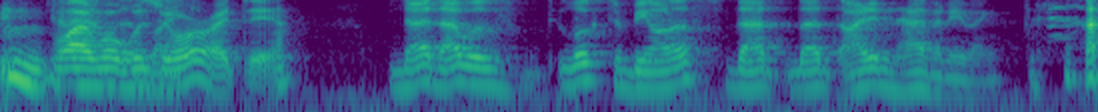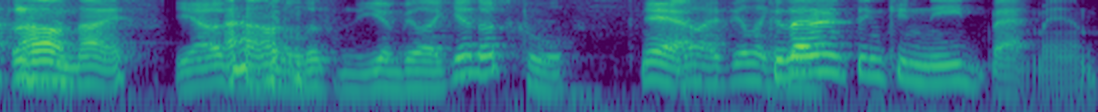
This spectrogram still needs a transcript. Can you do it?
Why? What was like- your idea? No, that was look. To be honest, that that I didn't have anything. Oh, just- nice. Yeah, I was just Um, gonna listen to you and be like, yeah, that's cool. Yeah, No, I feel like because I don't think you need Batman.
